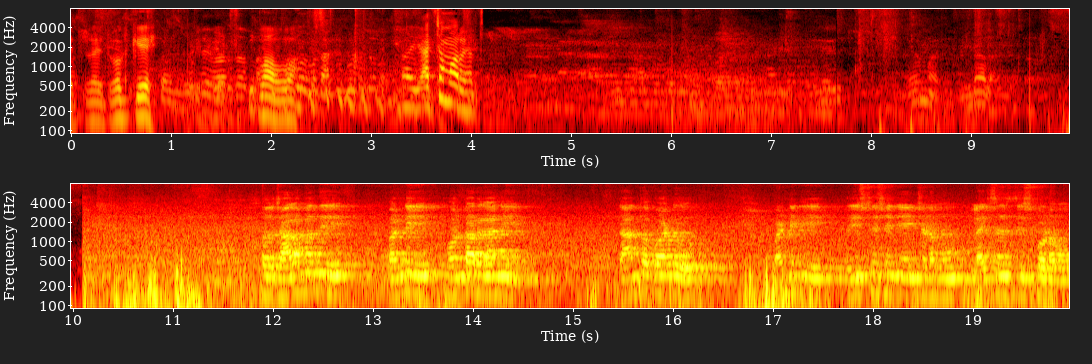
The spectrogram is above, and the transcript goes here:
రైట్ రైట్ ఓకే వా అచ్చమారు సో చాలామంది బండి కొంటారు కానీ దాంతోపాటు బండికి రిజిస్ట్రేషన్ చేయించడము లైసెన్స్ తీసుకోవడము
